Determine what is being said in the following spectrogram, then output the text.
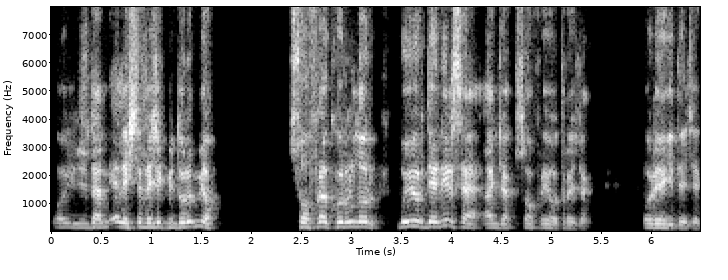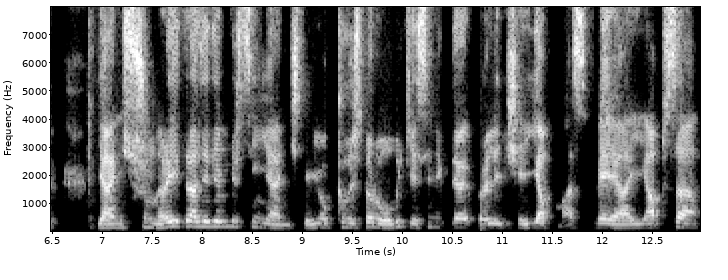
O yüzden eleştirilecek bir durum yok. Sofra kurulur, buyur denirse ancak sofraya oturacak. Oraya gidecek. Yani şunlara itiraz edebilirsin yani işte yok Kılıçdaroğlu kesinlikle böyle bir şey yapmaz veya yapsa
